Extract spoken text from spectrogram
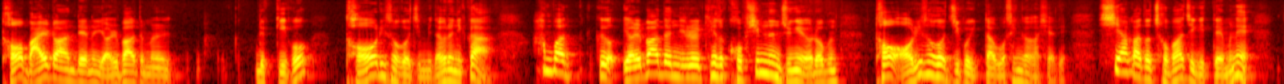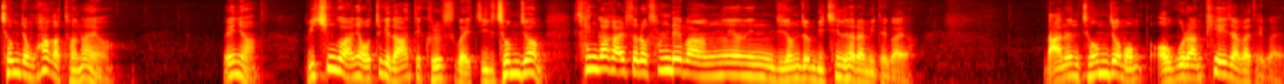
더 말도 안 되는 열받음을 느끼고 더 어리석어집니다. 그러니까 한번 그 열받은 일을 계속 곱씹는 중에 여러분 더 어리석어지고 있다고 생각하셔야 돼요. 시야가 더 좁아지기 때문에 점점 화가 더 나요. 왜냐? 미친 거 아니야? 어떻게 나한테 그럴 수가 있지? 이제 점점 생각할수록 상대방은 점점 미친 사람이 돼가요. 나는 점점 억울한 피해자가 돼가요.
